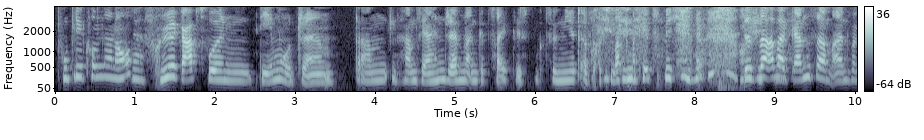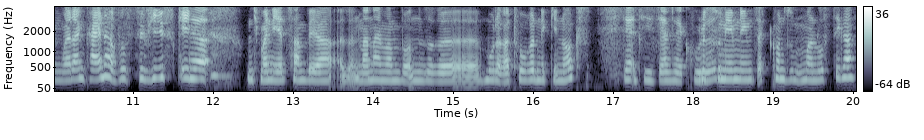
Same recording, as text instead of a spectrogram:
Publikum dann auch. ja, früher gab's wohl einen Demo-Jam. Da haben, haben sie einen Jam lang gezeigt, wie es funktioniert, aber das wie macht man jetzt nicht mehr. Das wie war aber ganz am Anfang, weil dann keiner wusste, wie es ging. Ja. Und ich meine, jetzt haben wir, also in Mannheim haben wir unsere äh, Moderatorin Nikki Knox. Ja, die sehr, sehr cool Mit ist. zunehmendem Insektkonsum immer lustiger.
